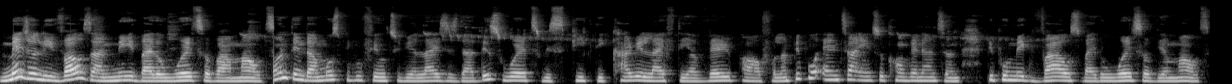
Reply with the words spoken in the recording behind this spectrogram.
Majorly, vows are made by the words of our mouths. One thing that most people fail to realize is that these words we speak, they carry life, they are very powerful. And people enter into covenants and people make vows by the words of their mouths.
